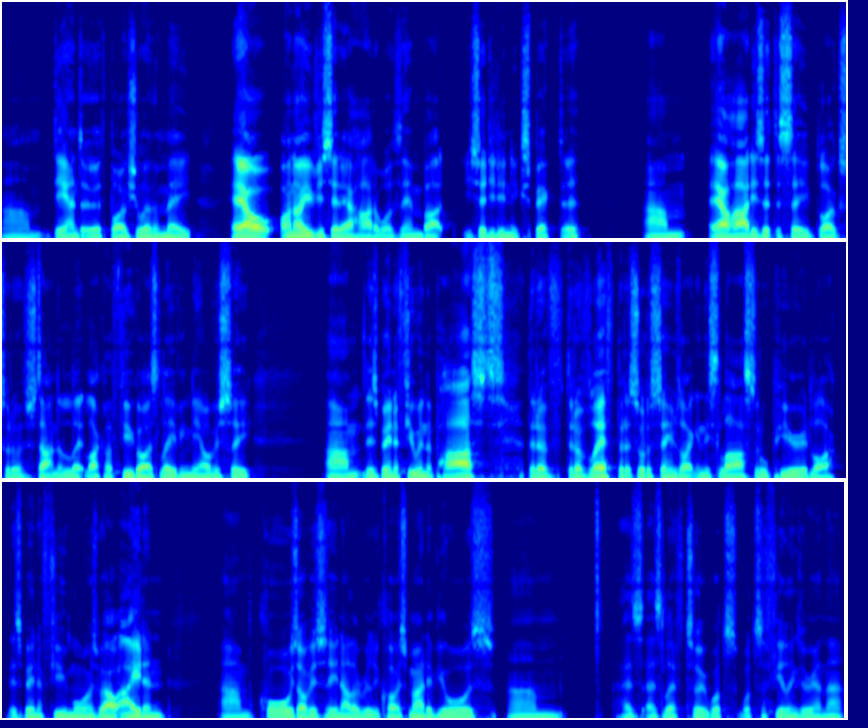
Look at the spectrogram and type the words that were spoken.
um, down to earth blokes you'll ever meet. How I know you've just said how hard it was then, but you said you didn't expect it. Um, how hard is it to see blokes sort of starting to let like a few guys leaving now? Obviously, Um, there's been a few in the past that have that have left, but it sort of seems like in this last little period, like there's been a few more as well. Aidan um, Corr is obviously another really close mate of yours. Um, has has left too. What's what's the feelings around that?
